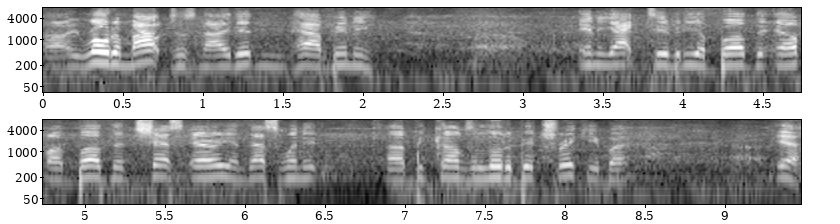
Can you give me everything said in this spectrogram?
uh, he rode him out just now. He didn't have any uh, any activity above the elbow, above the chest area, and that's when it uh, becomes a little bit tricky. But uh, yeah,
